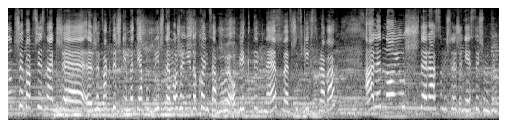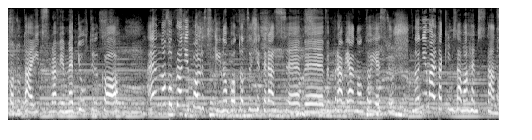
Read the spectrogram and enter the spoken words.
no trzeba przyznać, że, że faktycznie media publiczne może nie do końca były obiektywne we wszystkich sprawach, ale no już teraz myślę, że nie jesteśmy tylko tutaj w sprawie mediów, tylko e, no w obronie Polski, no bo to co się teraz e, wy, wyprawia, no to jest już no niemal takim zamachem stanu.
